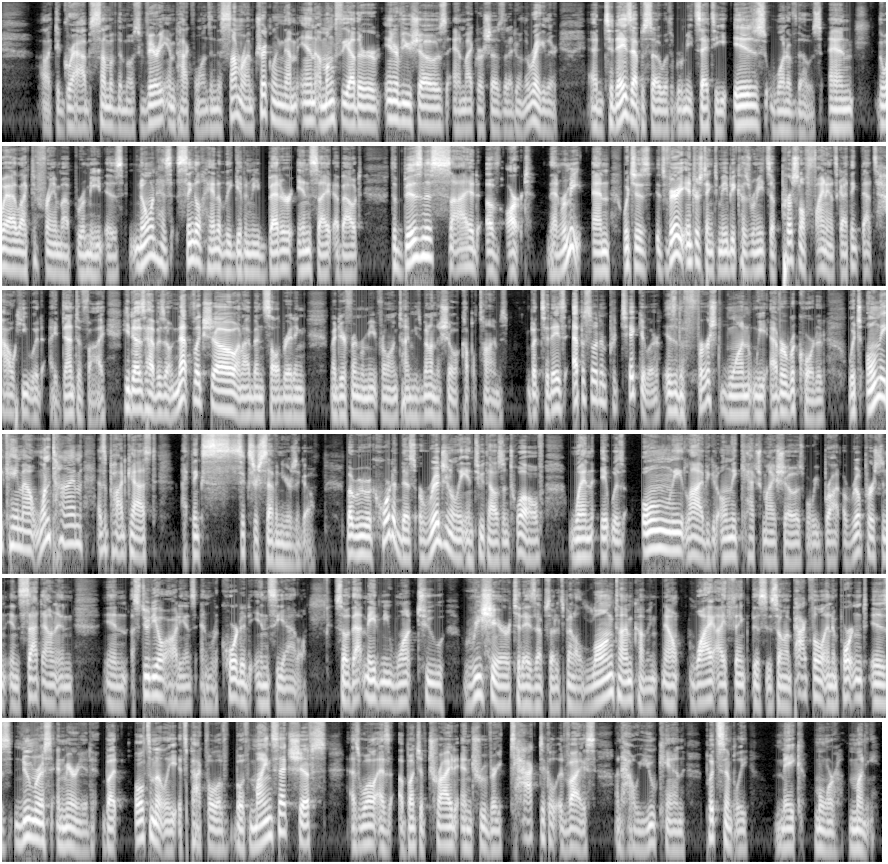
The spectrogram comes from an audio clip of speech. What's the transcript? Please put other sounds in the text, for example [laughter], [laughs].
I like to grab some of the most very impactful ones. And this summer, I'm trickling them in amongst the other interview shows and micro shows that I do on the regular. And today's episode with Ramit Sethi is one of those. And the way I like to frame up Ramit is no one has single handedly given me better insight about the business side of art than Ramit. And which is it's very interesting to me because Ramit's a personal finance guy. I think that's how he would identify. He does have his own Netflix show, and I've been celebrating my dear friend Ramit for a long time. He's been on the show a couple times. But today's episode in particular is the first one we ever recorded, which only came out one time as a podcast, I think six or seven years ago. But we recorded this originally in 2012 when it was only live. You could only catch my shows where we brought a real person in, sat down in in a studio audience and recorded in Seattle. So that made me want to reshare today's episode. It's been a long time coming. Now, why I think this is so impactful and important is numerous and myriad, but ultimately it's packed full of both mindset shifts as well as a bunch of tried and true, very tactical advice on how you can, put simply, make more money.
